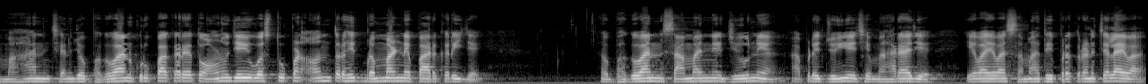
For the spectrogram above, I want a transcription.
મહાન છે અને જો ભગવાન કૃપા કરે તો અણુ જેવી વસ્તુ પણ અંતરહિત બ્રહ્માંડને પાર કરી જાય. ભગવાન સામાન્ય જીવને આપણે જોઈએ છીએ મહારાજે એવા એવા સમાધિ પ્રકરણ ચલાવ્યા.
